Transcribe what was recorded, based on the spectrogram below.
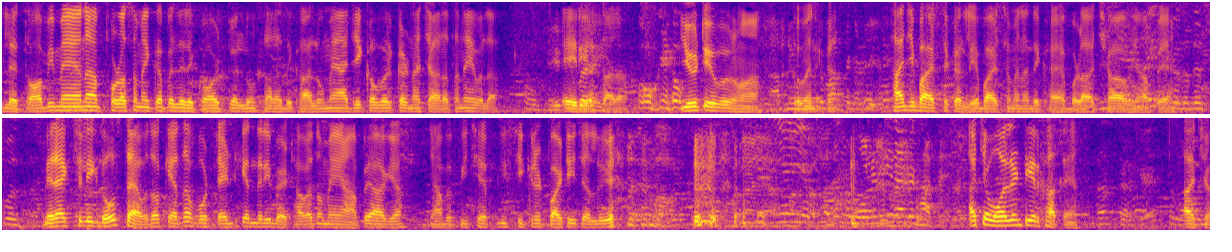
लेता हूँ अभी मैं ना थोड़ा सा मैं पहले रिकॉर्ड कर लूँ सारा दिखा लूँ मैं आज ये कवर करना चाह रहा था ना ये वाला एरिया सारा यूट्यूब हाँ तो मैंने कहा हाँ जी बाहर से कर लिया बाहर से मैंने दिखाया बड़ा अच्छा यहाँ पे है मेरा एक्चुअली एक दोस्त है वो तो कहता वो टेंट के अंदर ही बैठा हुआ तो मैं यहाँ पे आ गया यहाँ पे पीछे अपनी सीक्रेट पार्टी चल रही है अच्छा वॉल्टियर खाते हैं अच्छा।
